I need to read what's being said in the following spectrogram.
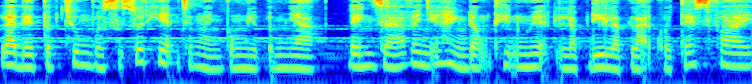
là để tập trung vào sự xuất hiện trong ngành công nghiệp âm nhạc, đánh giá về những hành động thiện nguyện lặp đi lặp lại của Tesfaye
